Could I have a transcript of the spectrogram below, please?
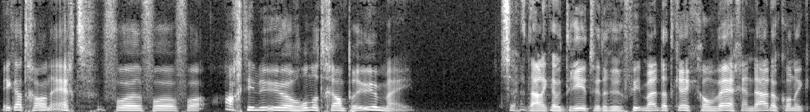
Ik had gewoon echt voor, voor, voor 18 uur 100 gram per uur mee. Uiteindelijk heb ik 23 uur gefietst, maar dat kreeg ik gewoon weg. En daardoor kon ik...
